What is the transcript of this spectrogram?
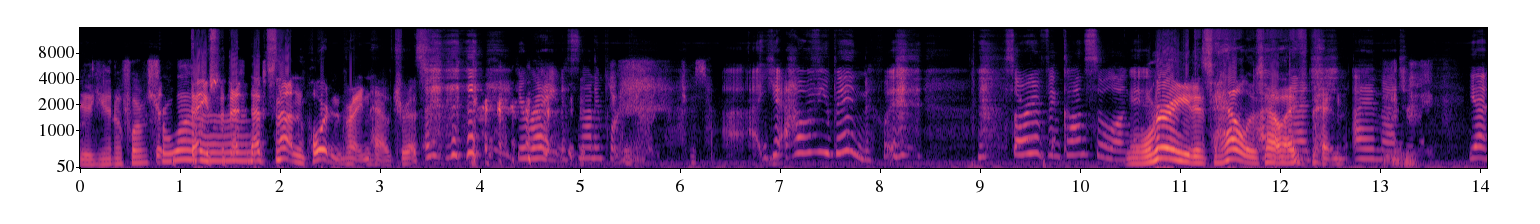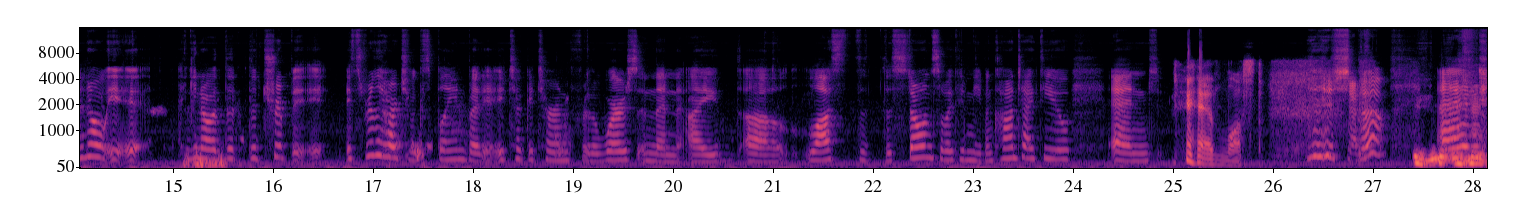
New uniforms for what? Thanks, but that, that's not important right now, Tris. You're right. It's not important. Uh, yeah, how have you been? Sorry, I've been gone so long. It- Worried as hell is I how I've been. I imagine. Yeah, no, it, it, you know, the the trip. It, it, it's really hard to explain, but it, it took a turn for the worse, and then I uh, lost the, the stone, so I couldn't even contact you. And Lost. shut up. And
